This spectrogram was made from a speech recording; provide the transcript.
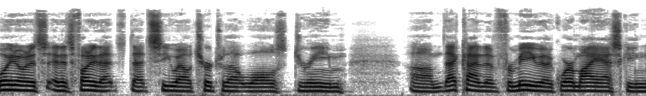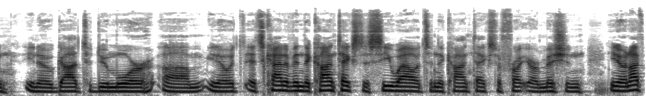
Well, you know, and it's and it's funny that that CWOW Church Without Walls dream. Um, that kind of for me, like where am I asking, you know, God to do more? Um, you know, it's it's kind of in the context of CWOW. It's in the context of Front Yard Mission. You know, and I've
